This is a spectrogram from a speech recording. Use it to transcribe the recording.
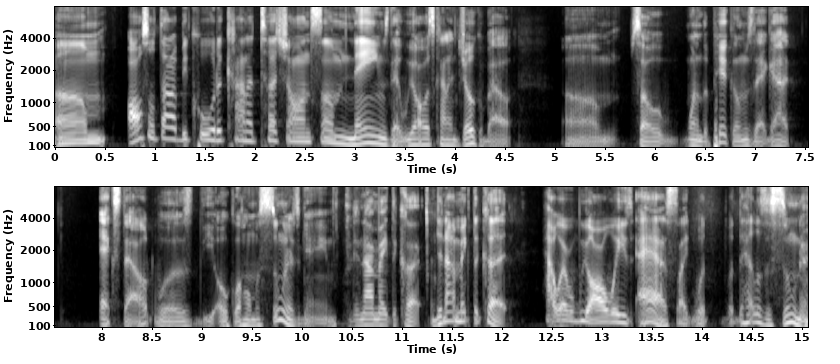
Um, also thought it'd be cool to kind of touch on some names that we always kind of joke about. Um, so one of the pickums that got xed out was the Oklahoma Sooners game. Did not make the cut. Did not make the cut. However, we always ask, like, what what the hell is a Sooner?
